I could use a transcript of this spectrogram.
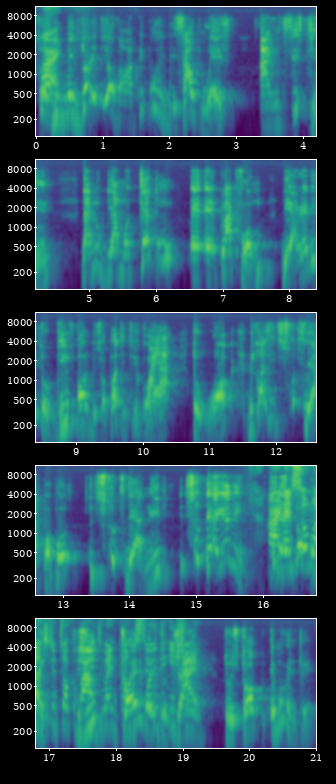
So right. the majority of our people in the southwest are insisting that look, the Amotekun uh, uh, platform, they are ready to give all the support it requires to work because it suits their purpose, it suits their need, it suits their yearning. All so right, there's, there's no so much to talk about when it comes to the to issue. try to stop a moving train.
